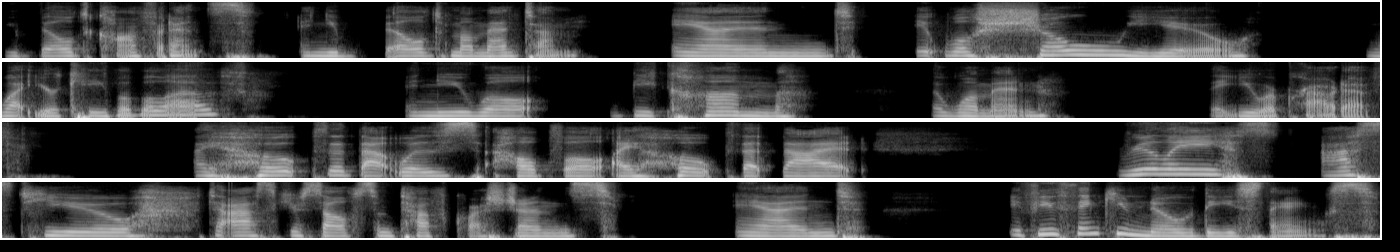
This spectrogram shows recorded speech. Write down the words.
you build confidence and you build momentum and it will show you what you're capable of and you will become the woman that you are proud of. I hope that that was helpful. I hope that that really asked you to ask yourself some tough questions. And if you think you know these things,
